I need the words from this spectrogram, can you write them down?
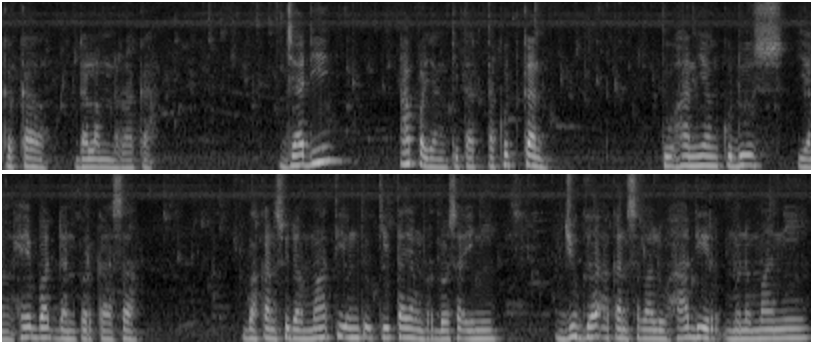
kekal dalam neraka. Jadi, apa yang kita takutkan? Tuhan yang kudus, yang hebat dan perkasa, bahkan sudah mati untuk kita yang berdosa ini, juga akan selalu hadir menemani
